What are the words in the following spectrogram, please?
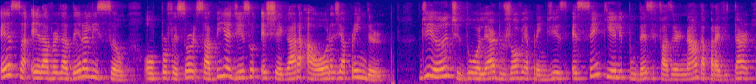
Essa era a verdadeira lição. O professor sabia disso e chegara a hora de aprender. Diante do olhar do jovem aprendiz, e sem que ele pudesse fazer nada para evitar,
